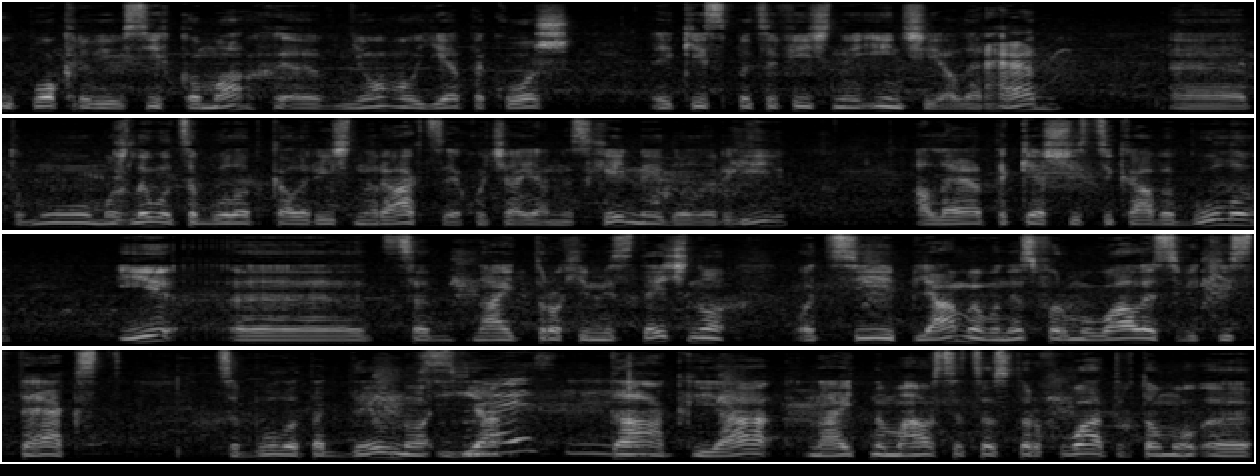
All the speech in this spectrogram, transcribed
у покриві всіх комах, е, в нього є також якийсь специфічний інший алерген. Е, Тому, можливо, це була така алергічна реакція, хоча я не схильний до алергії, але таке щось цікаве було. І е, це навіть трохи містично. Оці плями вони сформувались в якийсь текст. Це було так дивно. Я, так, я навіть намагався це сфотографувати. В тому е,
